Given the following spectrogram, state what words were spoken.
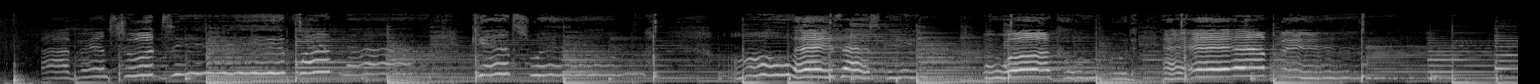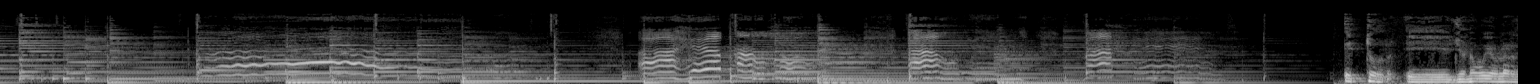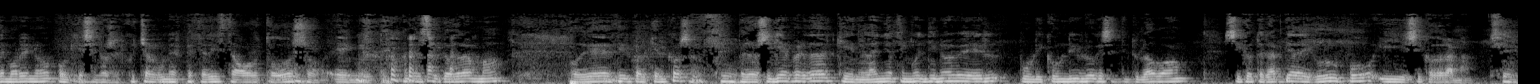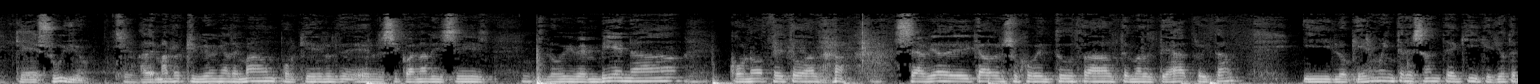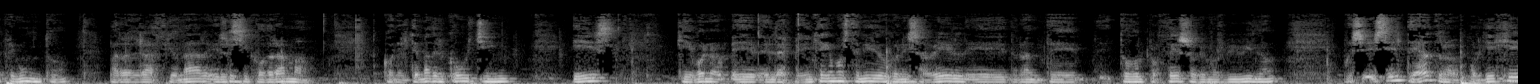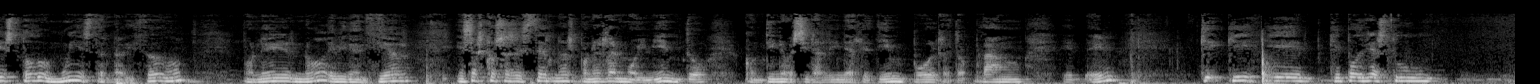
Héctor, yo no voy a hablar de Moreno porque si nos escucha algún especialista ortodoxo en el tema del psicodrama, podría decir cualquier cosa. Pero sí que es verdad que en el año 59 él publicó un libro que se titulaba Psicoterapia de Grupo y Psicodrama, que es suyo. Además lo escribió en alemán porque el, el psicoanálisis lo vive en Viena, conoce toda la... se había dedicado en su juventud al tema del teatro y tal. Y lo que es muy interesante aquí, que yo te pregunto, para relacionar el psicodrama con el tema del coaching, es que, bueno, eh, la experiencia que hemos tenido con Isabel eh, durante todo el proceso que hemos vivido, pues es el teatro, porque es que es todo muy externalizado, poner, ¿no? Evidenciar esas cosas externas, ponerla en movimiento, continuo, si las líneas de tiempo, el retroplan, ¿eh? ¿Qué, qué, qué, qué podrías tú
